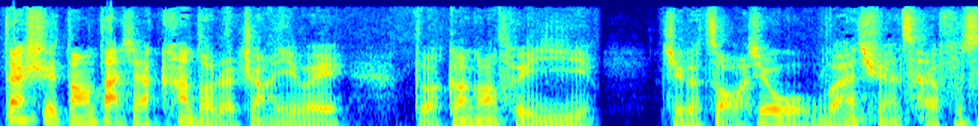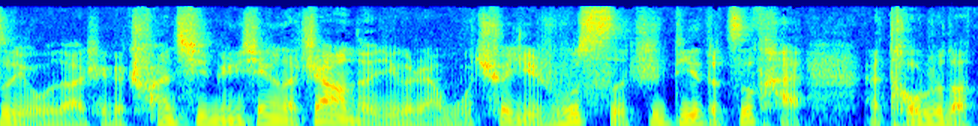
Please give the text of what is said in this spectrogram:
但是当大家看到了这样一位，对吧？刚刚退役，这个早就完全财富自由的这个传奇明星的这样的一个人物，却以如此之低的姿态来投入到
